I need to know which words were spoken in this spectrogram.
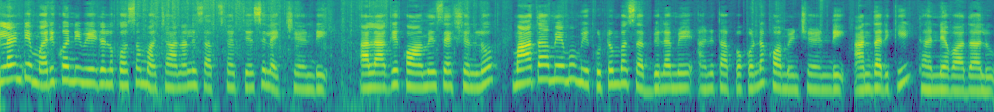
ఇలాంటి మరికొన్ని వీడియోల కోసం మా ఛానల్ని సబ్స్క్రైబ్ చేసి లైక్ చేయండి. అలాగే కామెంట్ సెక్షన్లో మాతా మేము మీ కుటుంబ సభ్యులమే అని తప్పకుండా కామెంట్ చేయండి. అందరికీ ధన్యవాదాలు.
